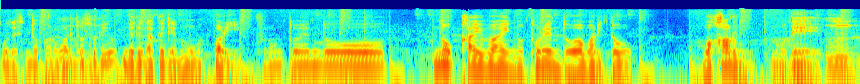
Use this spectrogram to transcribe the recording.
そうですね。だから割とそれ読んでるだけでも、やっぱりフロントエンドの界隈のトレンドは割とわかるので、うん。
